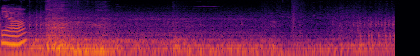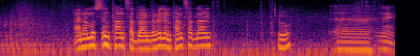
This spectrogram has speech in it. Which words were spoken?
Ja. Einer muss im Panzer bleiben. Wer will im Panzer bleiben? Du? Äh, Nee.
